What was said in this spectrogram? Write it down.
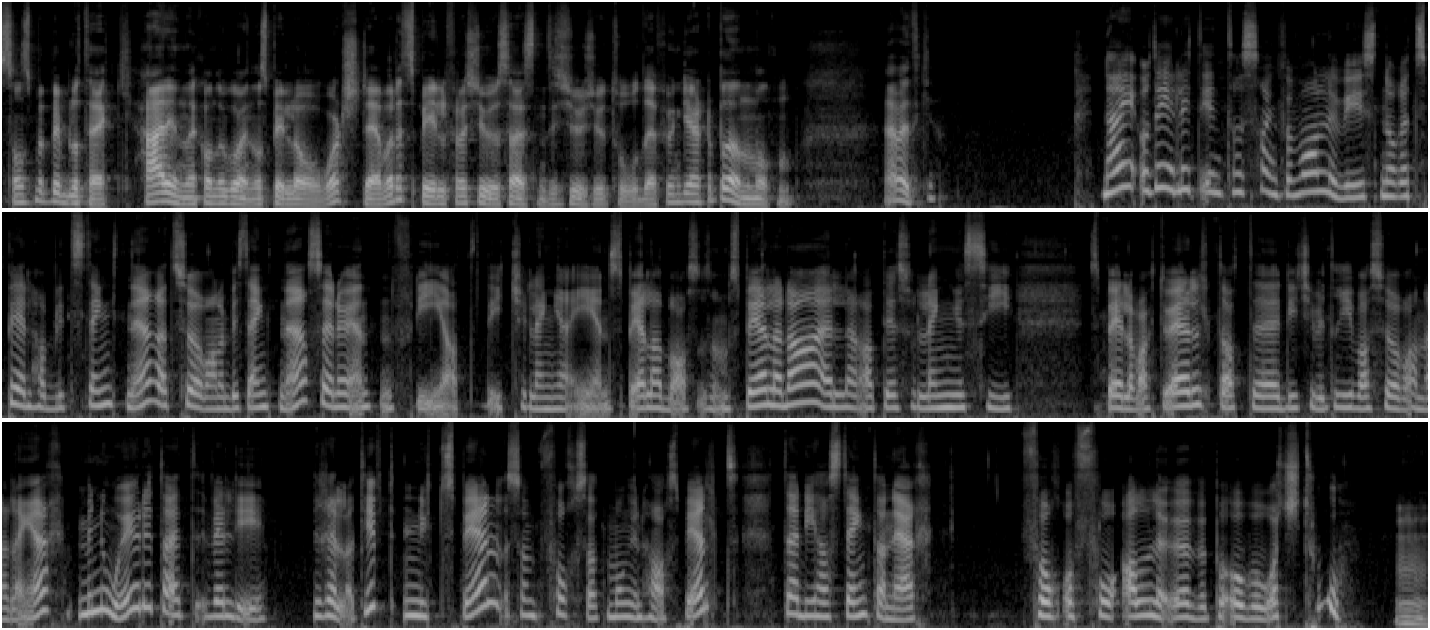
Sånn som et bibliotek. Her inne kan du gå inn og spille Overwatch. Det var et spill fra 2016 til 2022. Det fungerte på denne måten. Jeg vet ikke. Nei, og det er litt interessant, for vanligvis når et spill har blitt stengt ned, et har blitt stengt ned, så er det jo enten fordi at det ikke lenger er en spillerbase som spiller da, eller at det er så lenge siden spillet var aktuelt at eh, de ikke vil drive serverne lenger. Men nå er jo dette et veldig relativt nytt spill, som fortsatt mange har spilt, der de har stengt det ned for å få alle over på Overwatch 2. Mm.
